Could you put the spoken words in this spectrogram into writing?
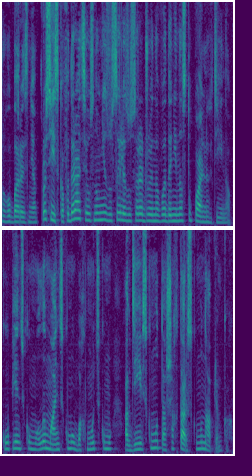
1 березня. Російська Федерація основні зусилля зосереджує на веденні наступальних дій на Куп'янському, Лиманському, Бахмутському, Авдіївському та Шахтарському напрямках.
